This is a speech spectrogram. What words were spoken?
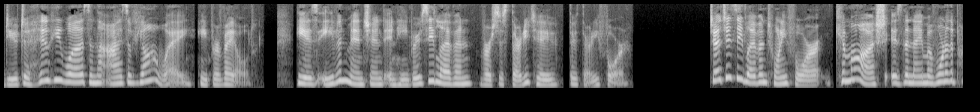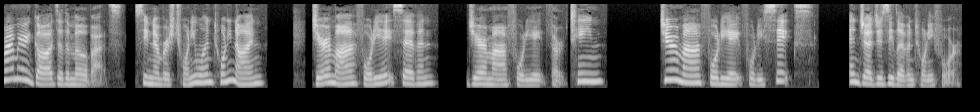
due to who he was in the eyes of Yahweh, he prevailed. He is even mentioned in Hebrews 11, verses 32 through 34. Judges 11:24, Chemosh is the name of one of the primary gods of the Moabites. See Numbers 21:29, Jeremiah 48:7, Jeremiah 48:13, Jeremiah 48:46, and Judges 11:24.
